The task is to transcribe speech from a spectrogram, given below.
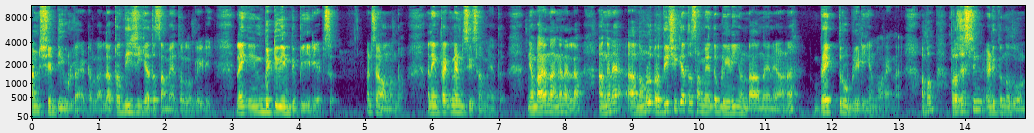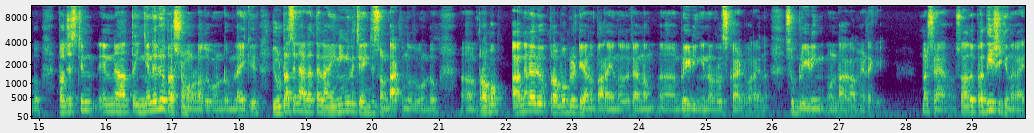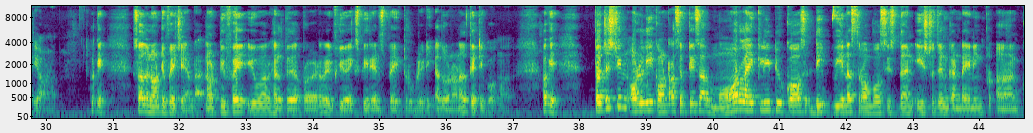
അൺഷെഡ്യൂൾഡ് ആയിട്ടുള്ള അല്ല പ്രതീക്ഷിക്കാത്ത സമയത്തുള്ള bleeding like in between the periods മനസ്സിലാവുന്നുണ്ടോ? അല്ലെങ്കിൽ പ്രഗ്നൻസി സമയത്ത്. ഞാൻ പറയുന്നത് അങ്ങനെയല്ല അങ്ങനെ നമ്മൾ പ്രതീക്ഷിക്കാത്ത സമയത്ത് ബ്ലീഡിങ് ഉണ്ടാകുന്നതിനെയാണ് ബ്രേക്ക് ത്രൂ ബ്ലീഡിങ് എന്ന് പറയുന്നത്. അപ്പം പ്രൊജസ്റ്റിൻ എടുക്കുന്നത് കൊണ്ടും പ്രൊജസ്റ്റിനകത്ത് ഇങ്ങനൊരു പ്രശ്നമുള്ളത് കൊണ്ടും ലൈക്ക് യൂട്രസിനകത്തെ ലൈനിങ്ങിൽ ചേഞ്ചസ് ഉണ്ടാക്കുന്നത് കൊണ്ടും പ്രോബ അങ്ങനെ ഒരു പ്രോബബിലിറ്റിയാണ് പറയുന്നത്. കാരണം ബ്ലീഡിങ്ങിന് റിസ്ക് ആയിട്ട് പറയുന്നത്. സോ ബ്ലീഡിങ് ഉണ്ടാകാം ഇടയ്ക്ക്. മനസ്സിലായോ? സോ അത് പ്രതീക്ഷിക്കുന്ന കാര്യമാണ്. ഓക്കെ സോ അത് നോട്ടിഫൈ ചെയ്യേണ്ട. Notify your health care provider if you experience breakthrough bleeding അതുകൊണ്ടാണ് അത് തെറ്റിപ്പോകുന്നത്. Okay progestin only contraceptives are more likely to cause deep venous thrombosis than estrogen containing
